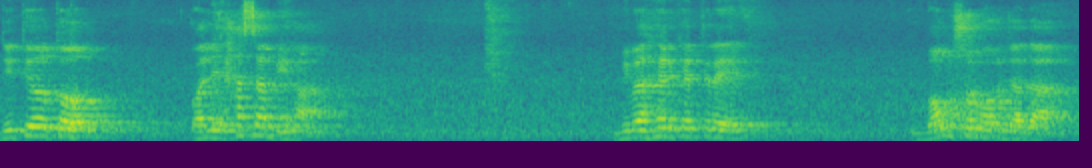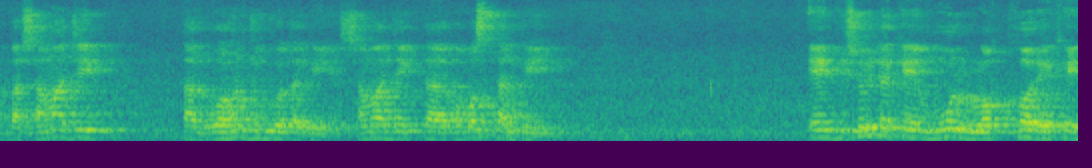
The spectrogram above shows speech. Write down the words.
দ্বিতীয়ত ওয়ালি হাসা বিহা বিবাহের ক্ষেত্রে বংশমর্যাদা বা সামাজিক তার গ্রহণযোগ্যতা কি, সামাজিক তার অবস্থান কি এই বিষয়টাকে মূল লক্ষ্য রেখে,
